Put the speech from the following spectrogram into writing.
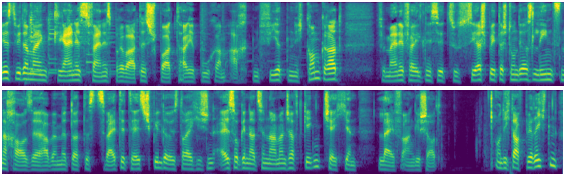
Hier ist wieder mein kleines, feines, privates Sporttagebuch am 8.4. Ich komme gerade für meine Verhältnisse zu sehr später Stunde aus Linz nach Hause, habe mir dort das zweite Testspiel der österreichischen Eishockey-Nationalmannschaft gegen Tschechien live angeschaut. Und ich darf berichten,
